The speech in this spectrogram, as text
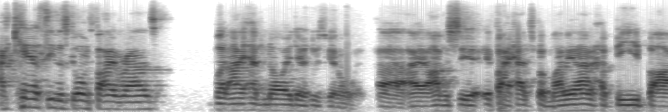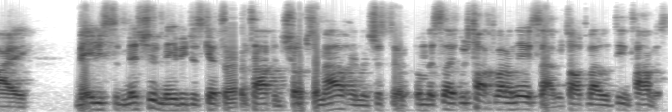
I can't see this going five rounds, but I have no idea who's going to win. Uh, I obviously, if I had to put money on it, Khabib by maybe submission, maybe just gets on top and chokes them out. And it's just a, a mistake. We've talked about on the A side. We talked about it with Dean Thomas.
